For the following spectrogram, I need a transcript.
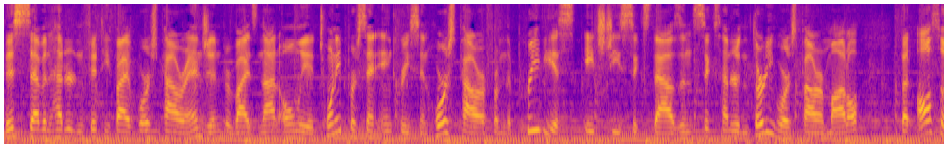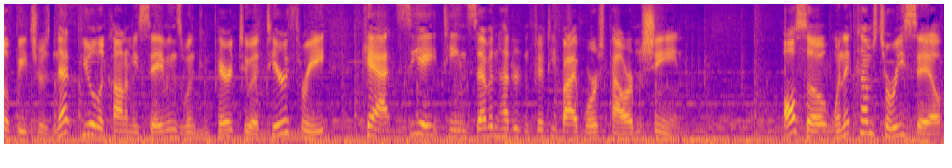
This 755 horsepower engine provides not only a 20% increase in horsepower from the previous HG6000 630 horsepower model, but also features net fuel economy savings when compared to a Tier 3 CAT C18 755 horsepower machine. Also, when it comes to resale,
